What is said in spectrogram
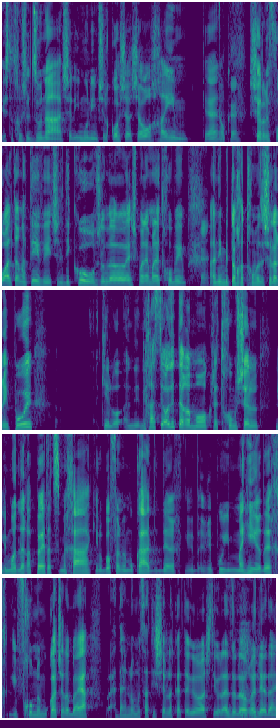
יש את התחום של תזונה, של אימונים, של כושר, של אורח חיים, כן? אוקיי. של רפואה אלטרנטיבית, של דיקור, של... יש מלא מלא תחומים. כן. אני בתוך התחום הזה של הריפוי, כאילו, אני נכנסתי עוד יותר עמוק לתחום של ללמוד לרפא את עצמך, כאילו באופן ממוקד, דרך ריפוי מהיר, דרך אבחון ממוקד של הבעיה. אולי עדיין לא מצאתי שם לקטגוריה שלי, אולי זה לא יורד לי עדיין,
